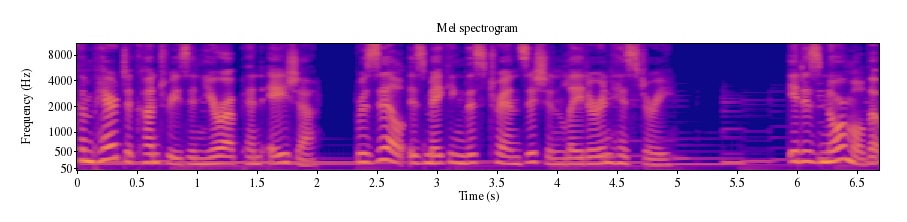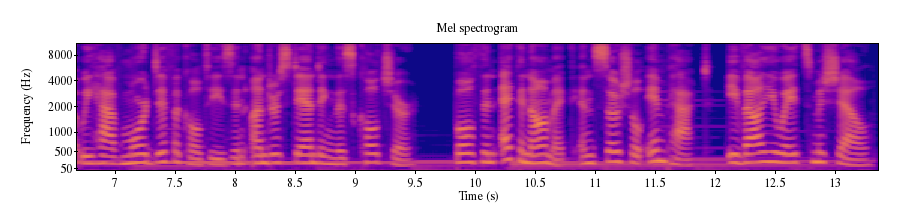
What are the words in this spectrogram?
Compared to countries in Europe and Asia, Brazil is making this transition later in history. It is normal that we have more difficulties in understanding this culture, both in economic and social impact, evaluates Michel.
